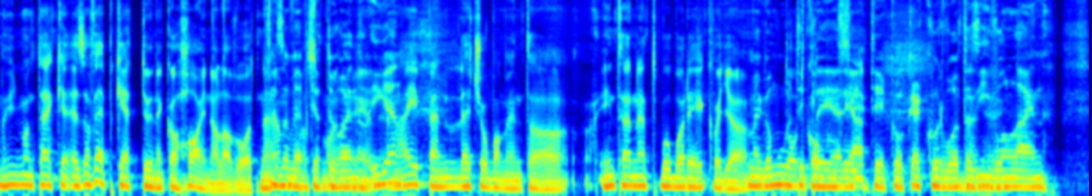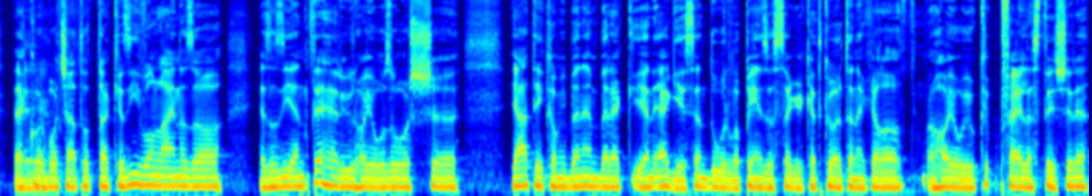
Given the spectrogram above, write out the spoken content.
hogy mondták, ez a Web2-nek a hajnala volt, nem? Ez a Web2 hajnala, igen. Már éppen lecsoba ment a internet buborék, vagy a Meg a multiplayer játékok, ekkor volt De az EVE Online, ekkor igen. bocsátották ki. Az EVE Online az a, ez az ilyen teherűrhajózós játék, amiben emberek ilyen egészen durva pénzösszegeket költenek el a, a hajójuk fejlesztésére,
